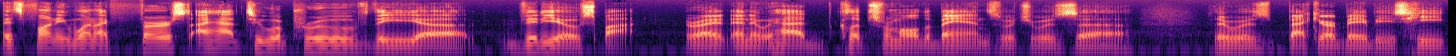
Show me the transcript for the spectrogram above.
it's funny when I first I had to approve the uh, video spot, right? And it had clips from all the bands, which was uh, there was Backyard Babies, Heat,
